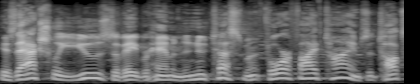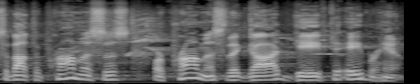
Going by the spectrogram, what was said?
is actually used of Abraham in the New Testament four or five times. It talks about the promises or promise that God gave to Abraham.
